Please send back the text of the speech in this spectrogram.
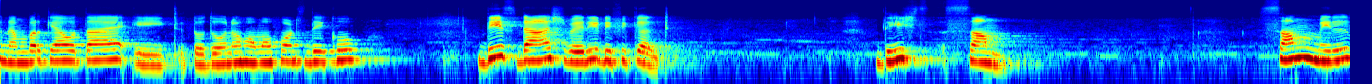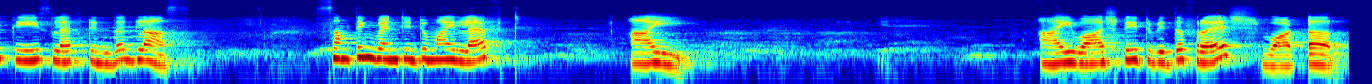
नंबर क्या होता है? एट। तो दोनों होमोफोन्स देखो। This dash very difficult this sum some milk is left in the glass something went into my left eye I washed it with the fresh water.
